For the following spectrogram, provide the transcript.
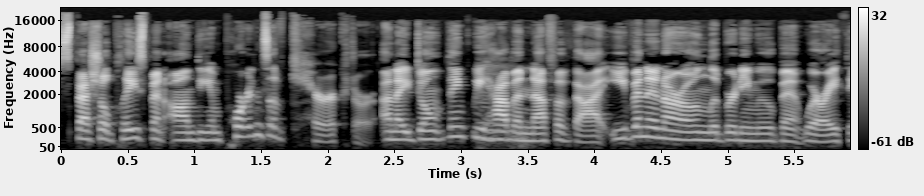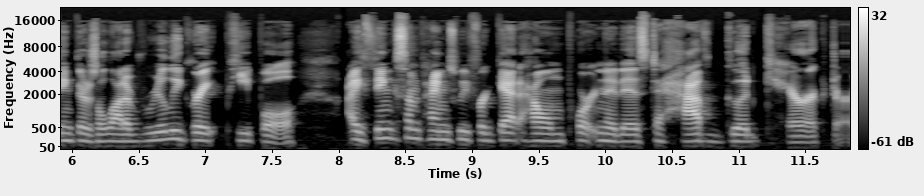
special placement on the importance of character. And I don't think we mm-hmm. have enough of that, even in our own liberty movement, where I think there's a lot of really great people I think sometimes we forget how important it is to have good character.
